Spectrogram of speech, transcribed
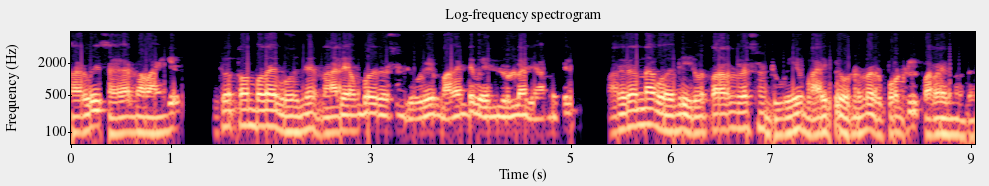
സർവീസ് സഹകരണ ബാങ്കിൽ ഇരുപത്തി ഒമ്പത് പോയിന്റ് നാല് ഒമ്പത് ലക്ഷം രൂപയും മകന്റെ പേരിലുള്ള ജാമ്യത്തിൽ പതിനൊന്ന് പോയിന്റ് ഇരുപത്തി ആറ് ലക്ഷം രൂപയും വായ്പയുണ്ടെന്ന് റിപ്പോർട്ടിൽ പറയുന്നുണ്ട്.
